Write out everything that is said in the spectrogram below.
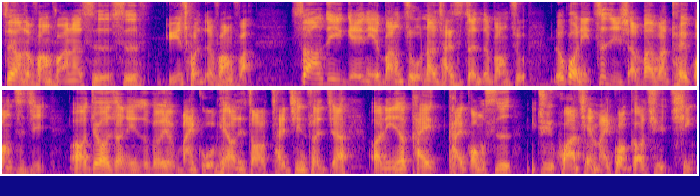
这样的方法呢，是是愚蠢的方法。上帝给你的帮助，那才是真的帮助。如果你自己想办法推广自己，啊，就好像你这个要买股票，你找财经专家啊，你要开开公司，你去花钱买广告去请。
